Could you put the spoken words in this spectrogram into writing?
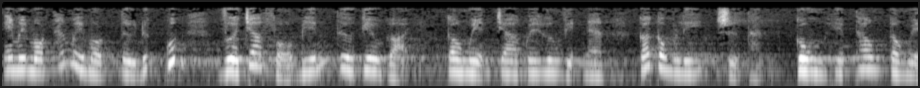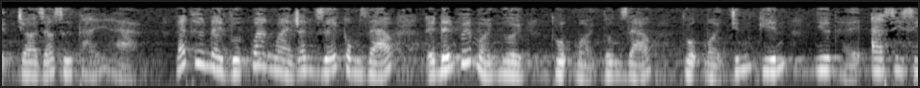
ngày 11 tháng 11 từ Đức Quốc vừa cho phổ biến thư kêu gọi cầu nguyện cho quê hương Việt Nam có công lý, sự thật. Cùng hiệp thông cầu nguyện cho giáo sứ Thái Hà. Lá thư này vượt qua ngoài ranh giới công giáo để đến với mọi người thuộc mọi tôn giáo, thuộc mọi chính kiến như thể ACC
